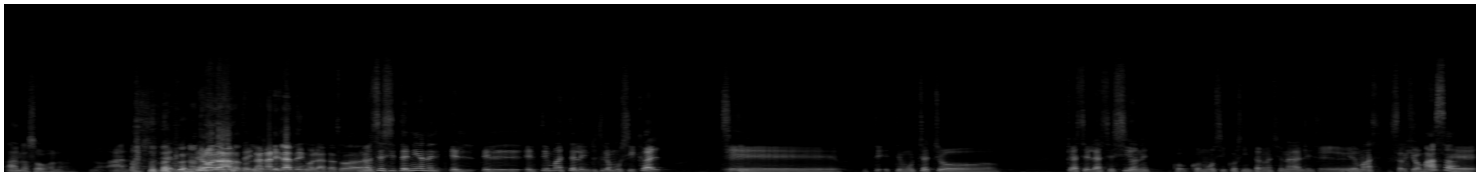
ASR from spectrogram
Ah, no sos vos, no. No, ah, no, yo no, la, la nariz la tengo, la tatuada. No sé si tenían el, el, el, el tema este de la industria musical. Sí. Eh, este, este muchacho que hace las sesiones con, con músicos internacionales Eh, y demás. Sergio Massa. Eh,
